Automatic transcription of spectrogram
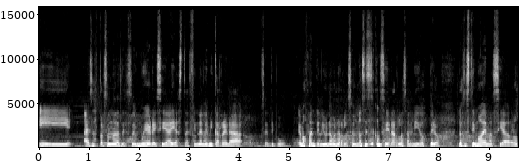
Y a esas personas les estoy muy agradecida y hasta el final de mi carrera, o sea, tipo, hemos mantenido una buena relación. No sé si considerarlos amigos, pero los estimo demasiado.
